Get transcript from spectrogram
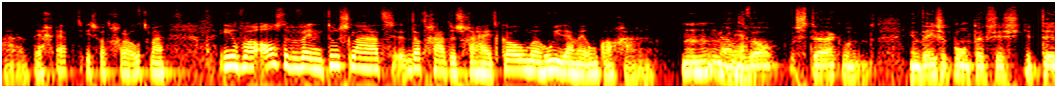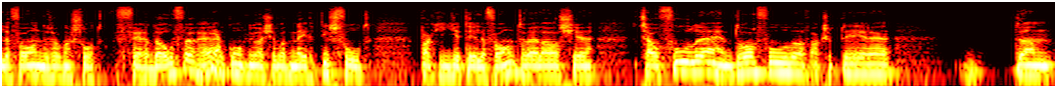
nou, weg hebt, is wat groot. Maar in ieder geval, als de verveling toeslaat, dat gaat dus geheid komen, hoe je daarmee om kan gaan. Mhm, ja, dat Ja. is wel sterk, want in deze context is je telefoon dus ook een soort verdover. Hè? Ja. Continu als je wat negatiefs voelt, pak je je telefoon. Terwijl als je het zou voelen en doorvoelen of accepteren, dan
